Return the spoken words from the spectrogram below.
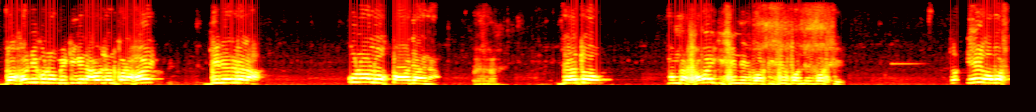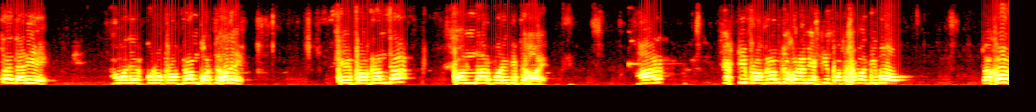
যখনই কোনো মিটিংয়ের আয়োজন করা হয়, দিনের বেলা কোনো লোক পাওয়া যায় না। যেহেতু আমরা সবাই কৃষি নির্ভর, কৃষির উপর নির্ভরশীল। তো এই অবস্থায় দাঁড়িয়ে আমাদের কোনো প্রোগ্রাম করতে হলে সেই প্রোগ্রামটা সন্ধ্যার পরে দিতে হয়। আর একটি প্রোগ্রাম যখন আমি একটি পথসভা দিব, তখন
